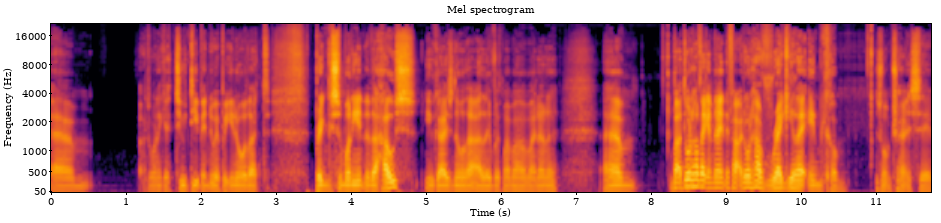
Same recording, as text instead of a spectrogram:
um, I don't want to get too deep into it, but you know that brings some money into the house. You guys know that I live with my mum and my nana. Um, but I don't have like a nine to five. I don't have regular income. Is what I'm trying to say.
